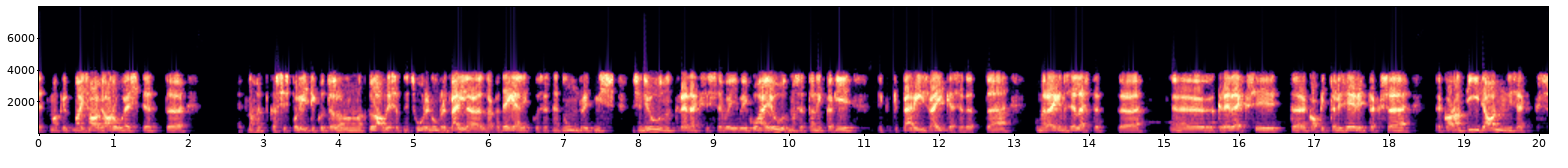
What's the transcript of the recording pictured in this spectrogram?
et ma küll, ma ei saagi aru hästi, et, et noh, et kas siis poliitikutel on olnud kõlav lihtsalt neid suuri numbreid välja öelda, aga tegelikkuses need numbrid, mis, mis on jõudnud KredExisse või, või kohe jõudmas, et on ikkagi, ikkagi päris väikesed, et äh, kui me räägime sellest, et äh, KredExit kapitaliseeritakse garantiide andmiseks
